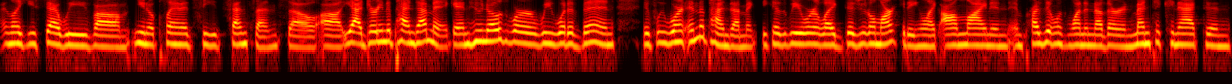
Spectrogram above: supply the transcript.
And like you said, we've, um, you know, planted seeds since then. So, uh, yeah, during the pandemic and who knows where we would have been if we weren't in the pandemic because we were like digital marketing, like online and, and present with one another and meant to connect and,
